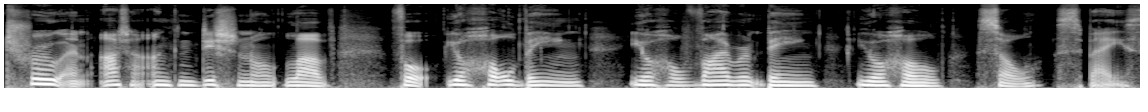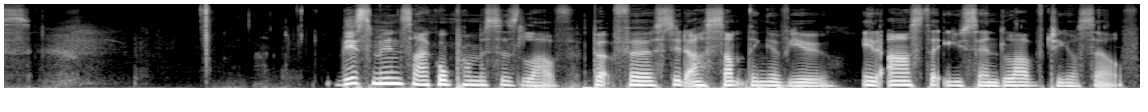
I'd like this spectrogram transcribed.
true and utter unconditional love for your whole being, your whole vibrant being, your whole soul space. This moon cycle promises love, but first it asks something of you. It asks that you send love to yourself.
